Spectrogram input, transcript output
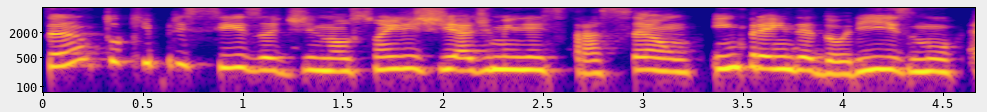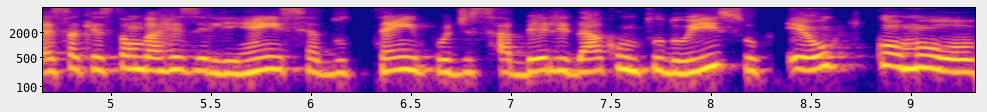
tanto que precisa de noções de administração, empreendedorismo, essa questão da resiliência, do tempo, de saber lidar com tudo isso. Eu, como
